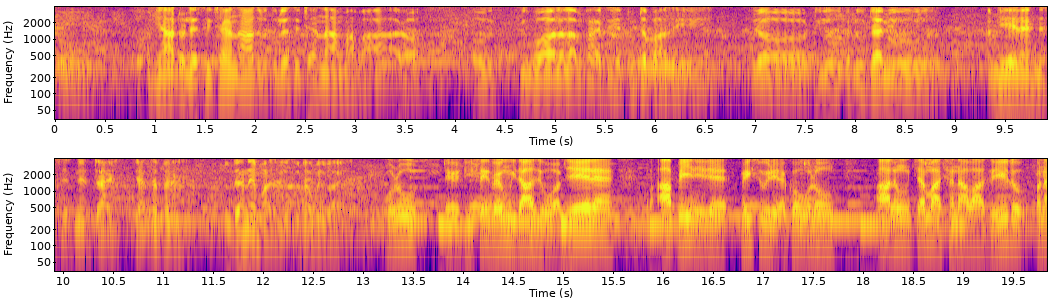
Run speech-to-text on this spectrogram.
ဟိုဟိုအများအတွက်လည်းစိတ်ချမ်းသာဆိုသူလည်းစိတ်ချမ်းသာမှာပါအဲ့တော့ဟိုစီဘွားလလပကဒီတူတက်ပါစေပြီးတော့ဒီလိုအလူတန်းမျိုးအမြဲတမ်းနှစ်စစ်နှစ်တိုင်းရသက်ပံလူတန်းနေမှာလို့ဆုတောင်းပေးပါတယ်ကိုတို့ဒီစိတ်ပဲမိသားစုကိုအမြဲတမ်းအားပေးနေတဲ့မိတ်ဆွေတွေအကုန်လုံး အားလုံးကျမ်းမာချမ်းသာပါစေလို့ခုန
